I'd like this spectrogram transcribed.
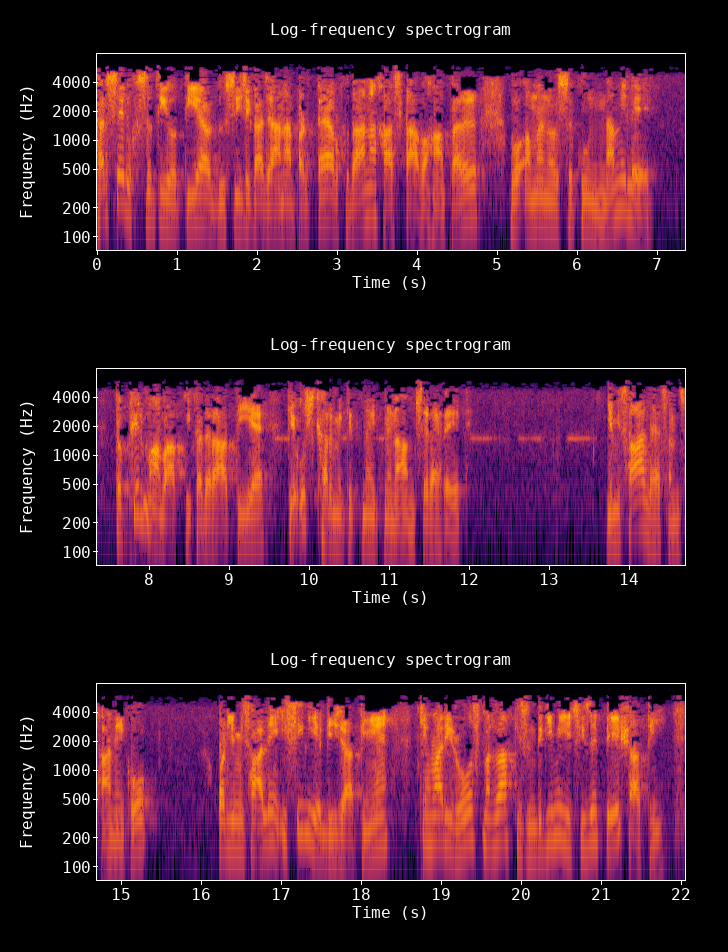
گھر سے رخصتی ہوتی ہے اور دوسری جگہ جانا پڑتا ہے اور خدا نہ خواستہ وہاں پر وہ امن اور سکون نہ ملے، تو پھر ماں باپ کی قدر آتی ہے کہ اس گھر میں کتنے اطمینان سے رہ رہے تھے۔ یہ مثال ہے سمجھانے کو، اور یہ مثالیں اسی لیے دی جاتی ہیں کہ ہماری روز مرہ کی زندگی میں یہ چیزیں پیش آتی ہیں۔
